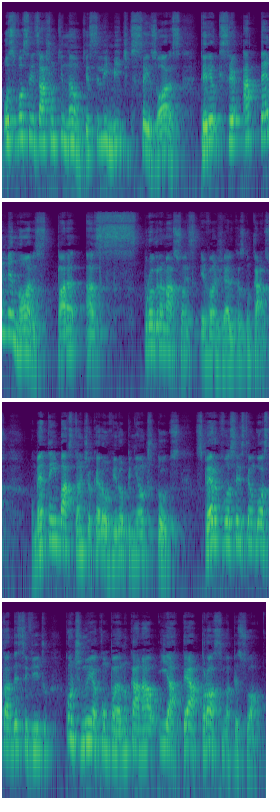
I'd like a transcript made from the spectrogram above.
ou se vocês acham que não, que esse limite de 6 horas teria que ser até menores para as programações evangélicas no caso. Comentem bastante, eu quero ouvir a opinião de todos. Espero que vocês tenham gostado desse vídeo, continue acompanhando o canal e até a próxima, pessoal!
